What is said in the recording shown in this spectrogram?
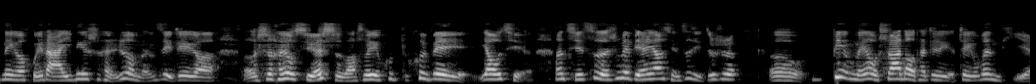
那个回答一定是很热门，自己这个呃是很有学识的，所以会会被邀请。然后其次是被别人邀请，自己就是呃并没有刷到他这这个问题，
